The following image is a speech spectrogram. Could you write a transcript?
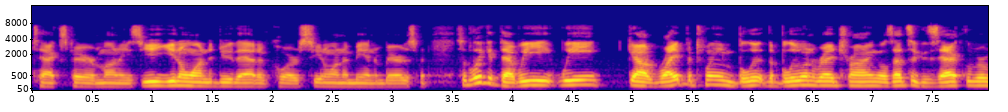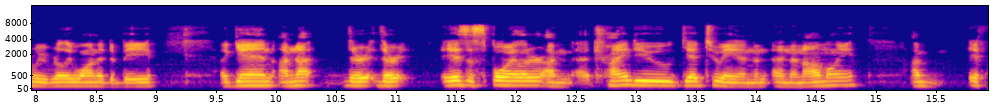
taxpayer money. So you, you don't want to do that, of course. You don't want to be an embarrassment. So look at that. We we got right between blue, the blue and red triangles. That's exactly where we really wanted to be. Again, I'm not there. There is a spoiler. I'm trying to get to an, an anomaly. I'm if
